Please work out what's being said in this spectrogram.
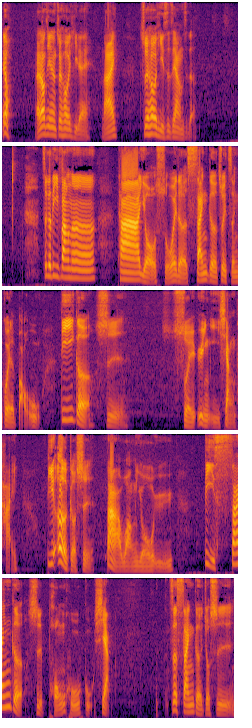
哎呦，来到今天的最后一题嘞！来，最后一题是这样子的，这个地方呢。它有所谓的三个最珍贵的宝物，第一个是水运仪象台，第二个是大王鱿鱼，第三个是澎湖古巷。这三个就是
